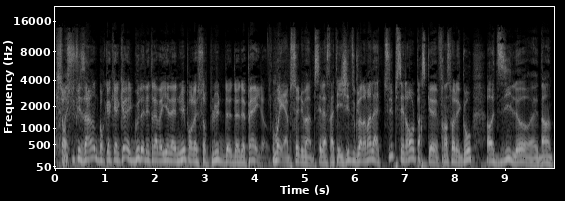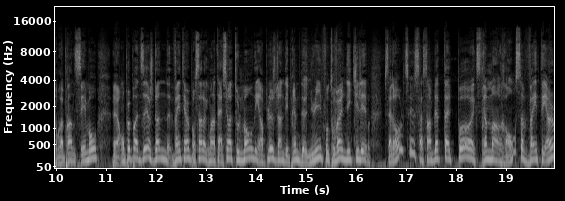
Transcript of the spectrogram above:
qui sont Oui. suffisantes pour que quelqu'un ait le goût d'aller travailler la nuit pour le surplus de, de, de paye. Là. Oui, absolument. C'est la stratégie du gouvernement là-dessus. Puis c'est drôle parce que François Legault a dit là, euh, dans, pour reprendre ses mots, euh, on peut pas dire je donne 21% d'augmentation à tout le monde et en plus je donne des primes de nuit. Il faut trouver un équilibre. C'est drôle, tu sais, ça semblait peut-être pas extrêmement rond, ça, 21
